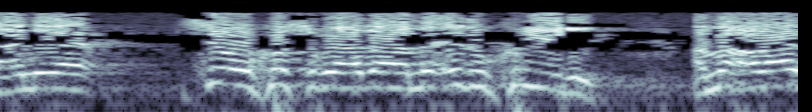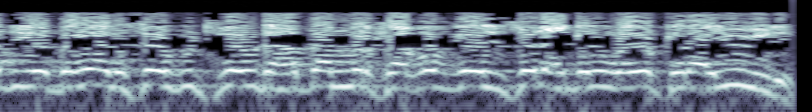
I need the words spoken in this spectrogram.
yacnii si uu ku sugnaado ama ciduu ku yidhi ama colaad iyo dagaal isagoo ku jira uhi haddaan markaa qofkeedii soo dhexgelin waayo kale ayuu yidhi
